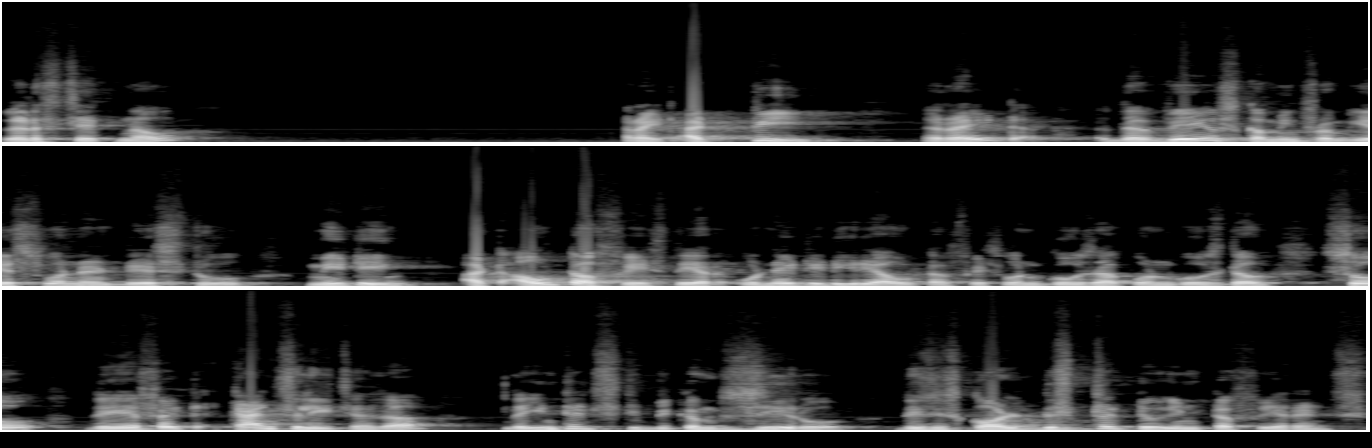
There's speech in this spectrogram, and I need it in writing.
Let us check now right at p right the waves coming from s1 and s2 meeting at out of phase they are 180 degree out of phase one goes up one goes down so the effect cancel each other the intensity becomes zero this is called destructive interference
